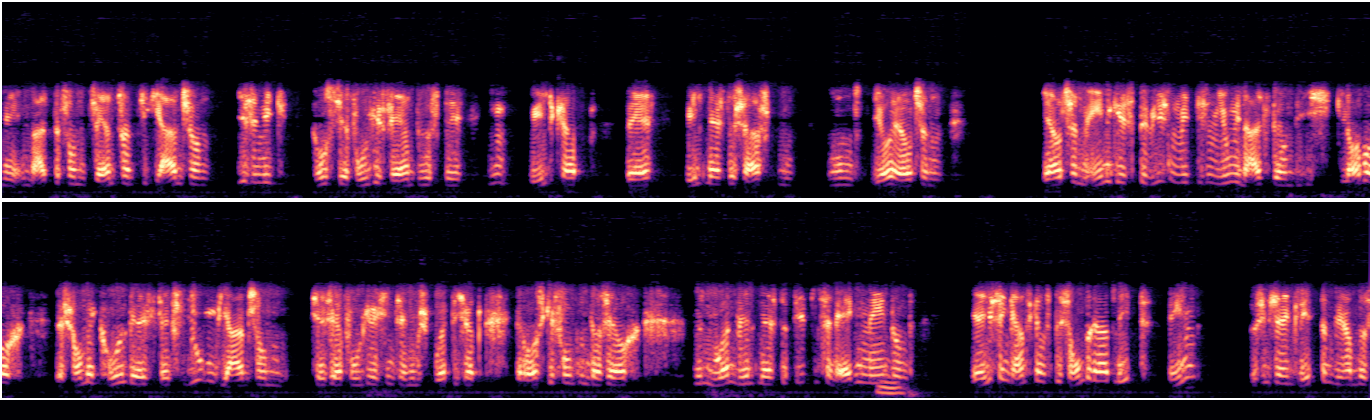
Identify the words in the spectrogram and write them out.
im Alter von 22 Jahren schon irrsinnig große Erfolge feiern durfte im Weltcup, bei Weltmeisterschaften und ja, er hat schon er hat schon einiges bewiesen mit diesem jungen Alter und ich glaube auch, der Sean McCall, der ist seit Jugendjahren schon sehr, sehr erfolgreich in seinem Sport. Ich habe herausgefunden, dass er auch Junioren-Weltmeistertitel sein eigen nennt und er ist ein ganz, ganz besonderer Athlet, denn das ist ja ein Klettern, wir haben das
